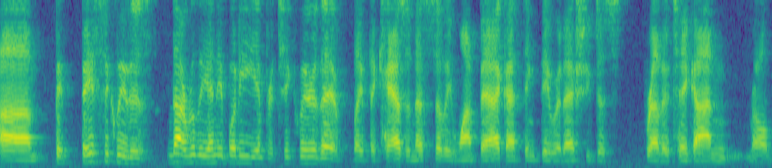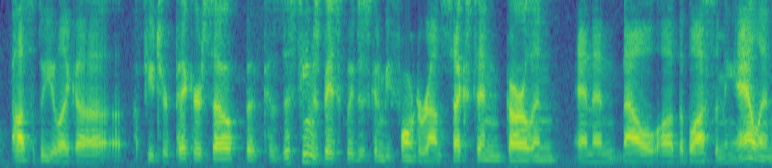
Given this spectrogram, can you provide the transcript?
Um, basically, there's not really anybody in particular that like the Cavs would necessarily want back. I think they would actually just rather take on well, possibly like a, a future pick or so. But because this team is basically just going to be formed around Sexton, Garland, and then now uh, the blossoming Allen,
